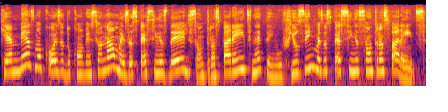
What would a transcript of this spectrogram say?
que é a mesma coisa do convencional, mas as pecinhas dele são transparentes, né? Tem o fiozinho, mas as pecinhas são transparentes.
